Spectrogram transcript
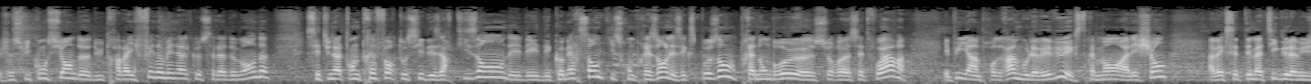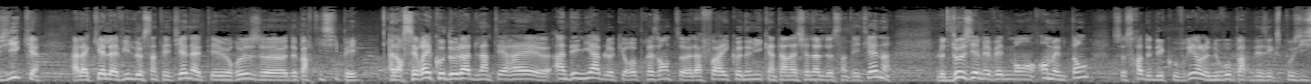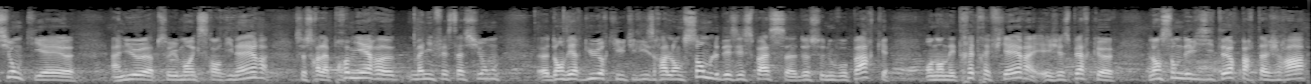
Je suis conscient du travail phénoménal que cela demande. C'est une attente très forte aussi des artisans, des, commerçants qui seront présents, les exposants, très nombreux euh, sur euh, cette foire. Et puis il y a un programme, vous l'avez vu, extrêmement alléchant, avec cette thématique de la musique, à laquelle la ville de Saint-Étienne a été heureuse euh, de participer. Alors c'est vrai qu'au-delà de l'intérêt indéniable que représente la foire économique internationale de Saint-Étienne, le deuxième événement en même temps, ce sera de découvrir le nouveau parc des expositions, qui est un lieu absolument extraordinaire. Ce sera la première manifestation d'envergure qui utilisera l'ensemble des espaces de ce nouveau parc. On en est très très fiers et j'espère que l'ensemble des visiteurs partagera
